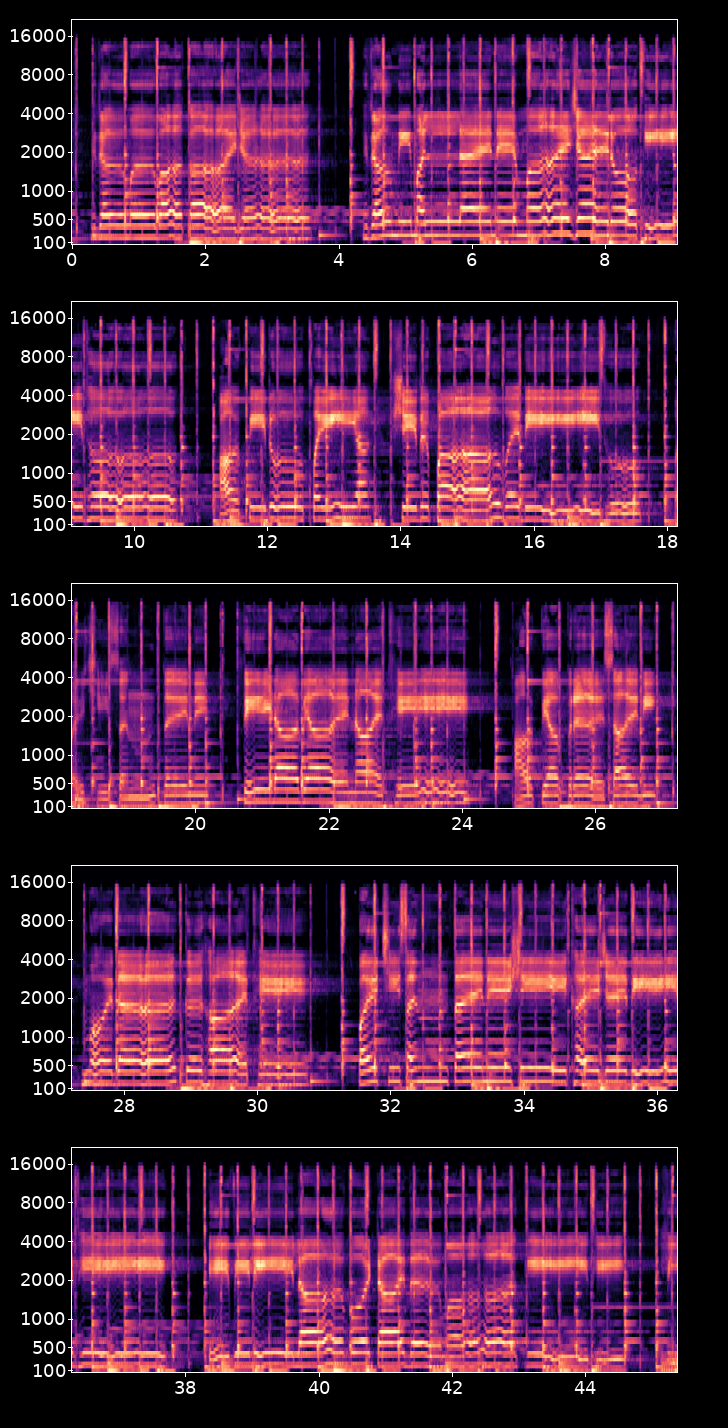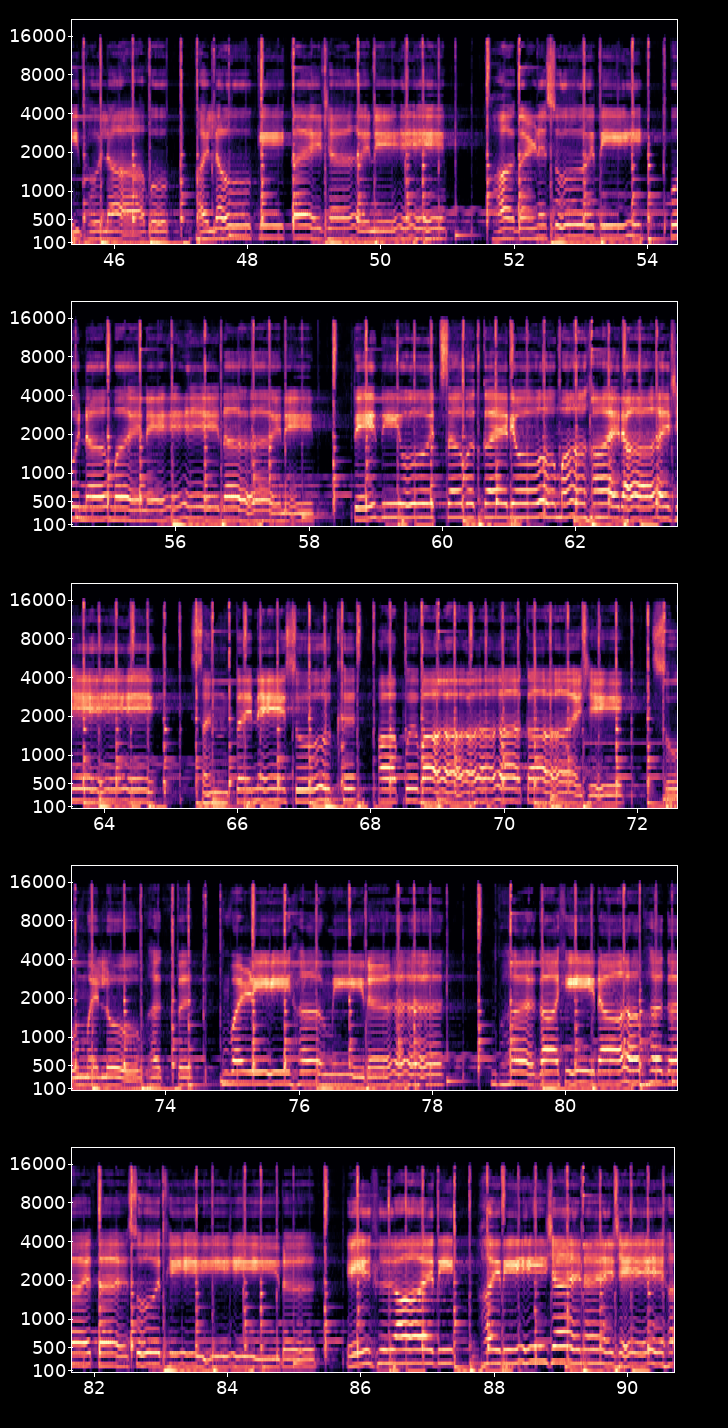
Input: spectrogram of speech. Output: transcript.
रमवाकाज। रमि मल्लने मजरो कीधो। आपी रूपैया शिर पावदीधो पछी नाथे आप्या प्रसादी मोदक हाथे संतने शिखज दीधी एवी लीला बोटाद कीधी लीधो लावो अलौकिक जने हागण पुनमने दने। ते दियोत्सव कर्यो महाराजे। संतने सुख काजे। सोमलो भक्त वळी हमीर भगाहीरा भगत सुधीर। एह आदि हरिजन जेह।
